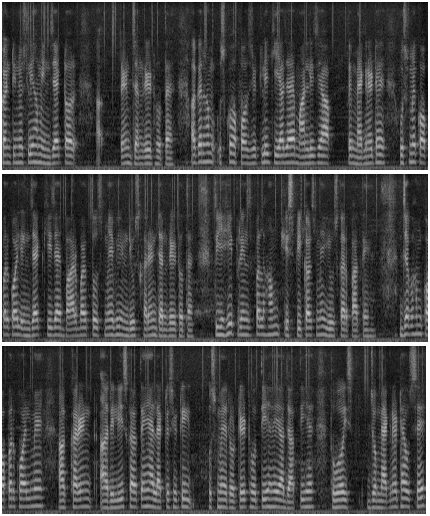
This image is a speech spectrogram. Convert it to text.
कंटिन्यूसली हम इंजेक्ट और करंट जनरेट होता है। अगर हम उसको अपोजिटली किया जाए, मान लीजिए आप पे मैग्नेट है, उसमें कॉपर कॉयल इंजेक्ट की जाए बार बार तो उसमें भी इंड्यूस करंट जनरेट होता है। तो यही प्रिंसिपल हम स्पीकर्स में यूज़ कर पाते हैं। जब हम कॉपर कॉयल में करंट रिलीज़ करते हैं इलेक्ट्रिसिटी उसमें रोटेट होती है या जाती है तो वो इस, जो मैग्नेट है, उससे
